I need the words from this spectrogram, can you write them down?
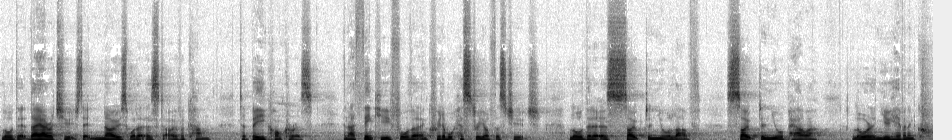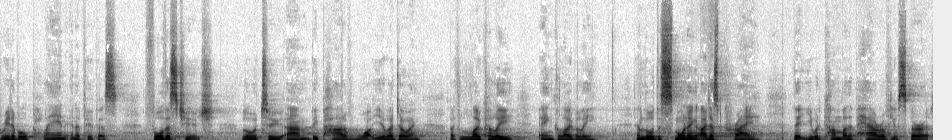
Lord, that they are a church that knows what it is to overcome, to be conquerors. And I thank you for the incredible history of this church. Lord, that it is soaked in your love, soaked in your power. Lord, and you have an incredible plan and a purpose for this church, Lord, to um, be part of what you are doing, both locally and globally. And Lord, this morning I just pray that you would come by the power of your Spirit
